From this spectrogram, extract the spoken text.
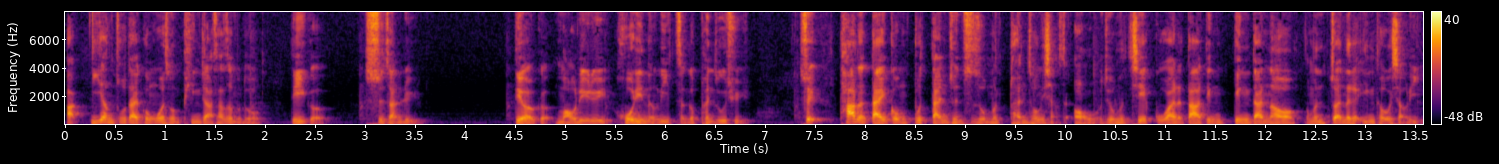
啊，一样做代工，为什么评价差这么多？第一个市占率，第二个毛利率、获利能力，整个喷出去，所以他的代工不单纯只是我们团宠想着哦，我就我们接国外的大订订单哦，我们赚那个蝇头小利。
